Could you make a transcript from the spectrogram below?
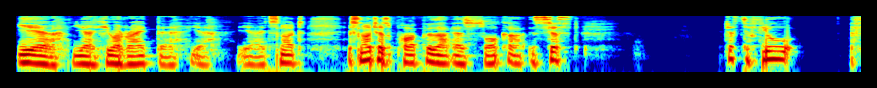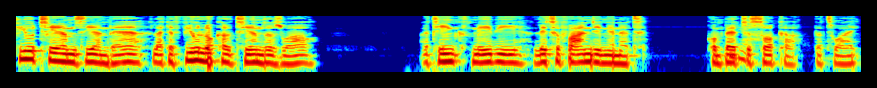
Yeah, yeah, you are right there. Yeah, yeah, it's not, it's not as popular as soccer. It's just, just a few, a few teams here and there, like a few local teams as well. I think maybe little funding in it compared to soccer. That's why.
